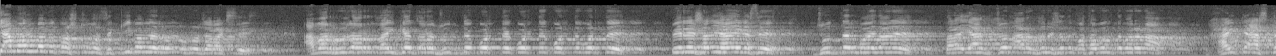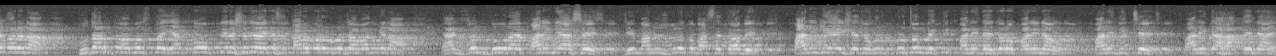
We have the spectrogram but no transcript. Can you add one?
কেমন ভাবে কষ্ট করছে, কীভাবে রোজা রাখছে? আবার রোজার রাইখে তারা যুদ্ধ করতে করতে করতে করতে পেরেশানি হয়ে গেছে, যুদ্ধের ময়দানে তারা একজন আরেকজনের সাথে কথা বলতে পারে না, হাইটে আসতে পারে না। ক্ষুধার্ত অবস্থায় এত পেরেশানি হয়ে গেছে তারপরে রোজা ভাঙে না। একজন দৌড়ায় পানি নিয়ে আসে, যে মানুষগুলো তো বাঁচাতে হবে। পানি নিয়ে এসে যখন প্রথম ব্যক্তি পানি দেয়, ধরো পানি নাও, পানি দিচ্ছে, পানিটা হাতে নেয়,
